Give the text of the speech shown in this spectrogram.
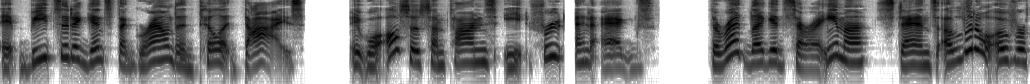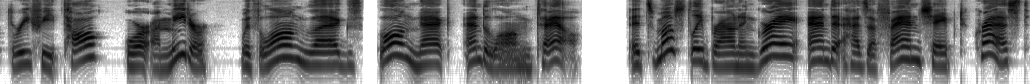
it beats it against the ground until it dies. It will also sometimes eat fruit and eggs. The red legged Seriema stands a little over three feet tall, or a meter, with long legs, long neck, and long tail. It's mostly brown and gray, and it has a fan shaped crest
